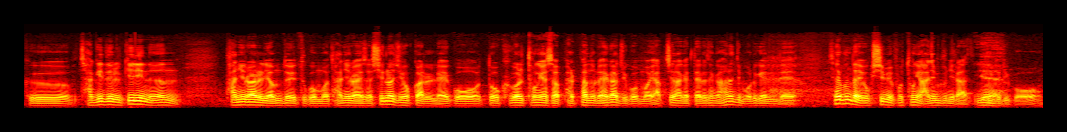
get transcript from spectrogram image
그 자기들끼리는 단일화를 염두에 두고 뭐 단일화해서 시너지 효과를 내고 또 그걸 통해서 발판으로 해가지고 뭐 약진하겠다 이런 생각하는지 모르겠는데 세 분 다 욕심이 보통이 아닌 분이라 예. 분들이고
